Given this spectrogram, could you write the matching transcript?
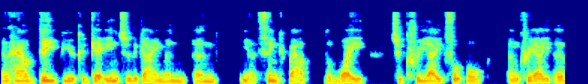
and how deep you could get into the game and and you know think about the way to create football and create a,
